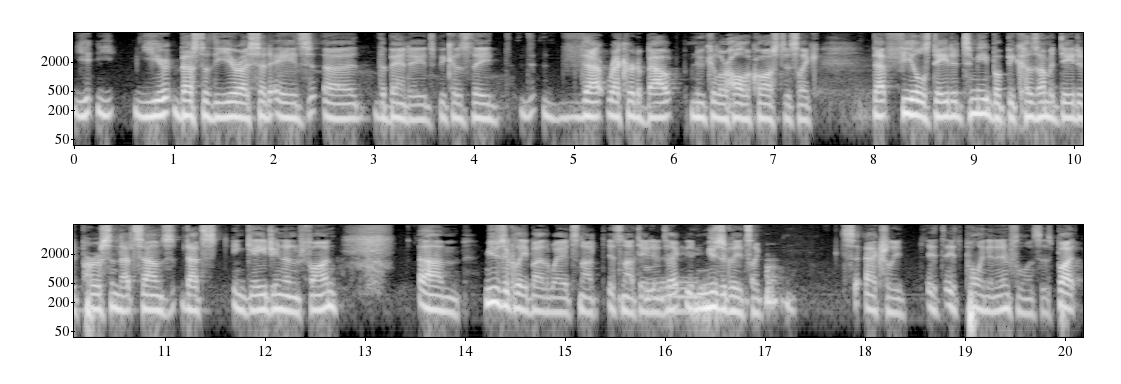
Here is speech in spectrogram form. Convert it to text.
y- y- year best of the year, I said AIDS, uh, the band AIDS, because they th- that record about nuclear holocaust is like that feels dated to me. But because I'm a dated person, that sounds that's engaging and fun. Um, musically, by the way, it's not it's not dated. It's, musically, it's like it's actually it, it's pulling in influences, but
